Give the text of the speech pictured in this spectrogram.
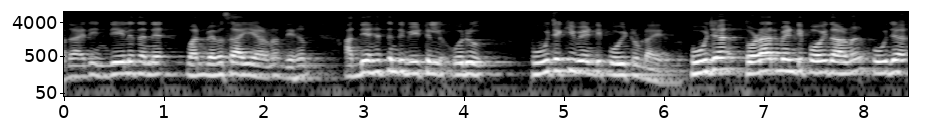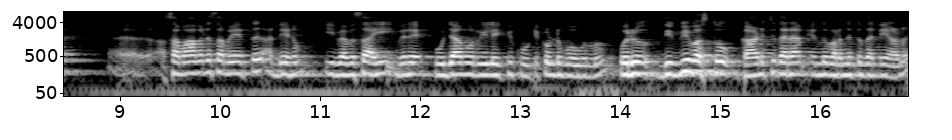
അതായത് ഇന്ത്യയിലെ തന്നെ വൻ വ്യവസായിയാണ് അദ്ദേഹം അദ്ദേഹത്തിന്റെ വീട്ടിൽ ഒരു പൂജയ്ക്ക് വേണ്ടി പോയിട്ടുണ്ടായിരുന്നു. പൂജ തൊഴാൻ വേണ്ടി പോയതാണ്. പൂജ സമാപന സമയത്ത് അദ്ദേഹം ഈ വ്യവസായി ഇവരെ പൂജാമുറിയിലേക്ക് കൂട്ടിക്കൊണ്ടു പോകുന്നു ഒരു ദിവ്യ വസ്തു കാണിച്ചു തരാം എന്ന് പറഞ്ഞിട്ട് തന്നെയാണ്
